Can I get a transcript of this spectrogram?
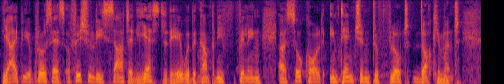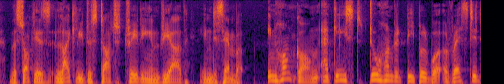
The IPO process officially started yesterday with the company filling a so called intention to float document. The stock is likely to start trading in Riyadh in December. In Hong Kong, at least 200 people were arrested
